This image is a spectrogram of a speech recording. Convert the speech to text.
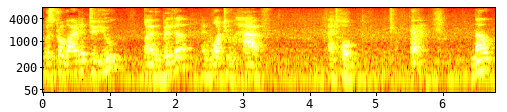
was provided to you by the builder and what you have at home. Now,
